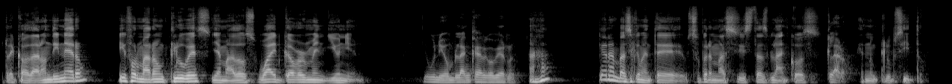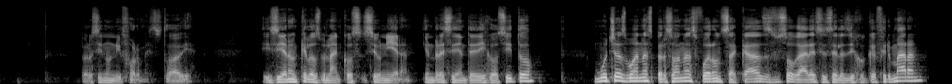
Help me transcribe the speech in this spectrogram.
recaudaron dinero y formaron clubes llamados White Government Union. Unión Blanca del Gobierno. Ajá. Que eran básicamente supremacistas blancos. Claro. En un clubcito. Pero sin uniformes todavía. Hicieron que los blancos se unieran. Y un residente dijo, cito, muchas buenas personas fueron sacadas de sus hogares y se les dijo que firmaran.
